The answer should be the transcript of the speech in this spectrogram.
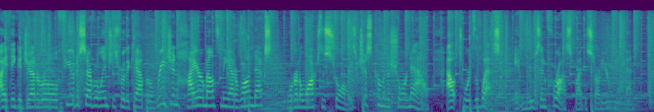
I think a general few to several inches for the capital region, higher amounts in the Adirondacks. We're going to watch the storm. It's just coming ashore now, out towards the west. It moves in for us by the start of your weekend.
